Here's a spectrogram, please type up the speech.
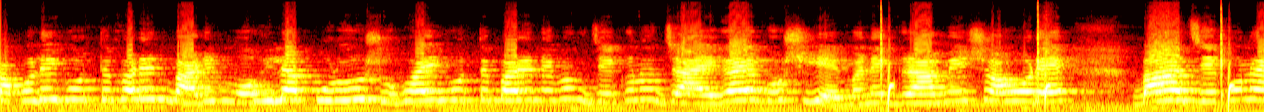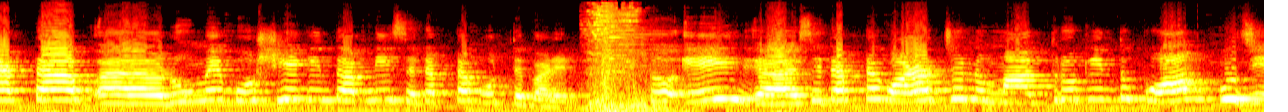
সকলেই করতে পারেন। বাড়ির মহিলা, পুরুষ, উভয়ই করতে পারেন এবং যে কোনো জায়গায় বসিয়ে মানে গ্রামে, শহরে বা যে কোনো একটা রুমে বসিয়ে কিন্তু আপনি সেট করতে পারেন। তো এই সেট করার জন্য মাত্র কিন্তু কম পুঁজি,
